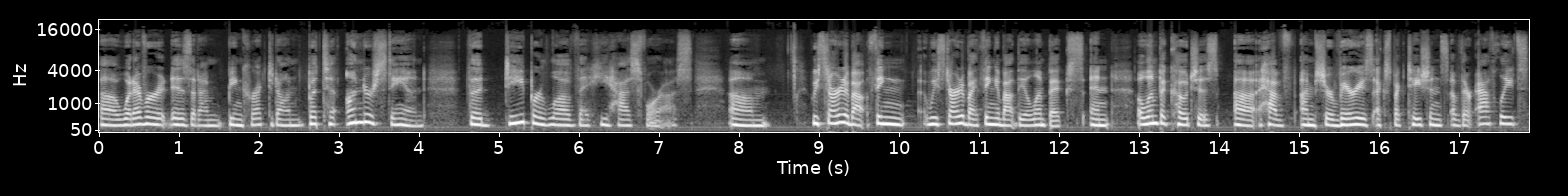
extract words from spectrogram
uh, whatever it is that I'm being corrected on, but to understand the deeper love that He has for us. Um, we started about thing. We started by thinking about the Olympics, and Olympic coaches uh, have, I'm sure, various expectations of their athletes.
